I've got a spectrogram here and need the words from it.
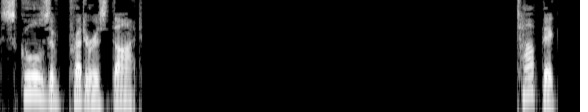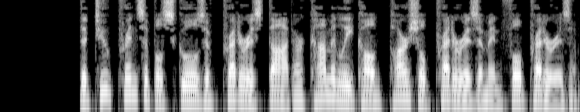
Schools of preterist thought the two principal schools of preterist thought are commonly called partial preterism and full preterism.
